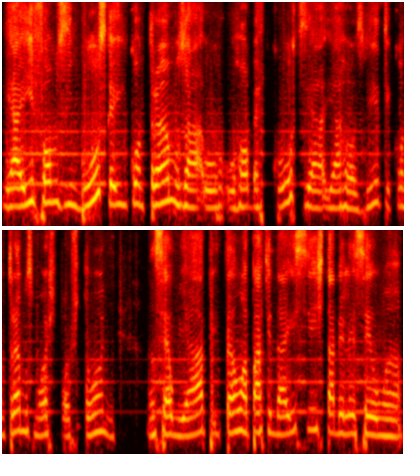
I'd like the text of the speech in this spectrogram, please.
e aí fomos em busca e encontramos a, o, o, Robert Kurtz e a, e a Roswitha, encontramos Most Postone, Anselmo Iap, então a partir daí se estabeleceu uma,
